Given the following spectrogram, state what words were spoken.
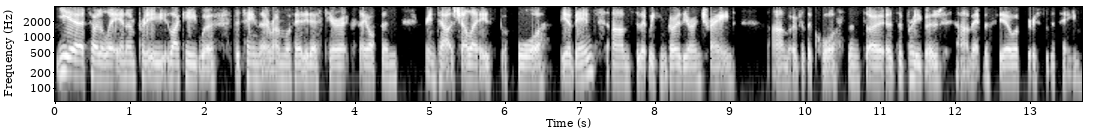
Yeah, totally. And I'm pretty lucky with the team that I run with Adidas Terrex. They often rent out chalets before the event um, so that we can go there and train um, over the course. And so it's a pretty good um, atmosphere with the rest of the team.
